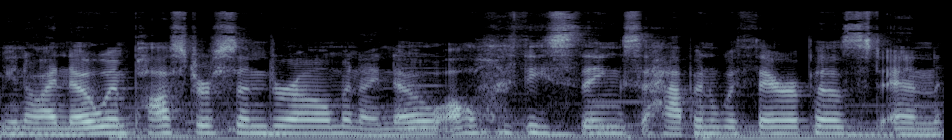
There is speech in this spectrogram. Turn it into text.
you know I know imposter syndrome and I know all of these things that happen with therapists and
